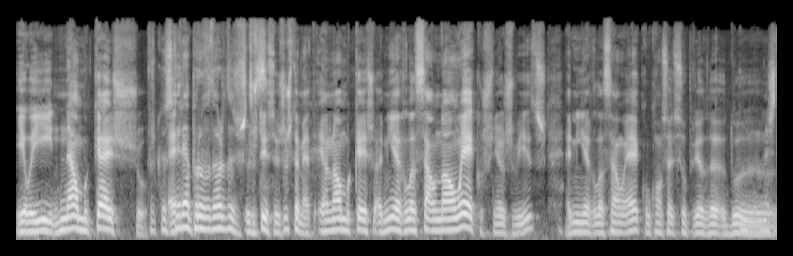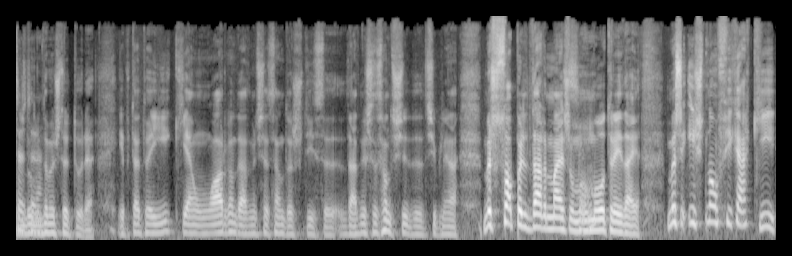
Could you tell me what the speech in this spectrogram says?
Eu aí não me queixo. Porque o senhor é, é provedor de justiça. Justiça, justamente. Eu não me queixo. A minha relação não é com os senhores juízes, a minha relação é com o Conselho Superior do, magistratura. Do, da Magistratura. E, portanto, aí que é um órgão da Administração da Justiça, da Administração Disciplinar. Mas só para lhe dar mais uma, uma, outra ideia. Mas isto não fica aqui,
